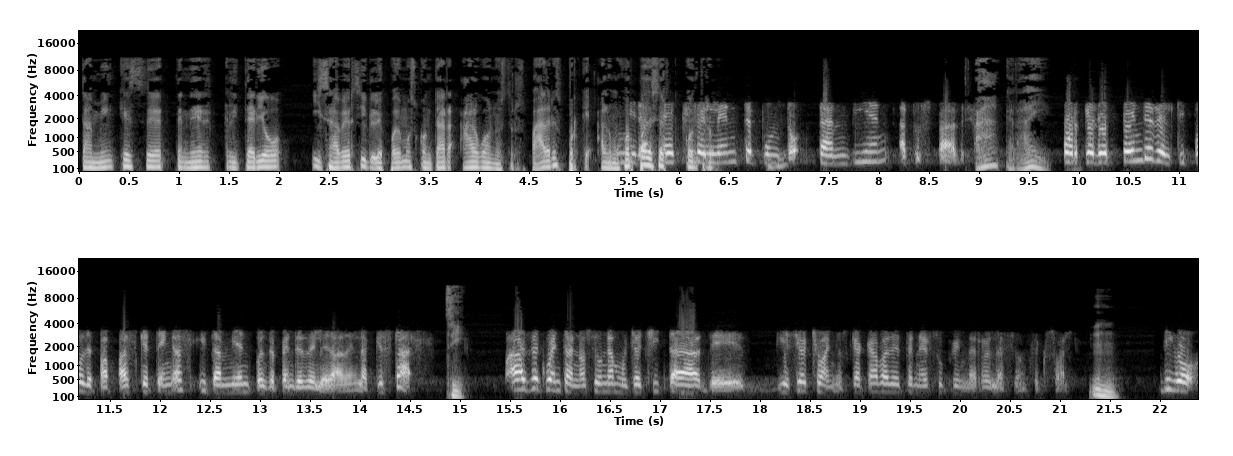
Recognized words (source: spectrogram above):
también que ser, tener criterio y saber si le podemos contar algo a nuestros padres, porque a lo mejor puede ser... Excelente punto. También a tus padres. Ah, caray. Porque depende del tipo de papás que tengas y también pues depende de la edad en la que estás. Sí. Haz de cuenta, no sé, una muchachita de 18 años que acaba de tener su primera relación sexual. Digo,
